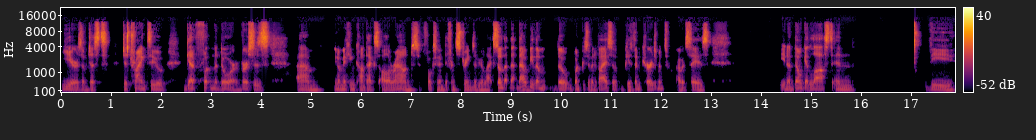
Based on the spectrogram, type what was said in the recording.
years of just just trying to get a foot in the door versus um, you know making contacts all around focusing on different streams of your life so that, that, that would be the the one piece of advice a piece of encouragement i would say is you know don't get lost in the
